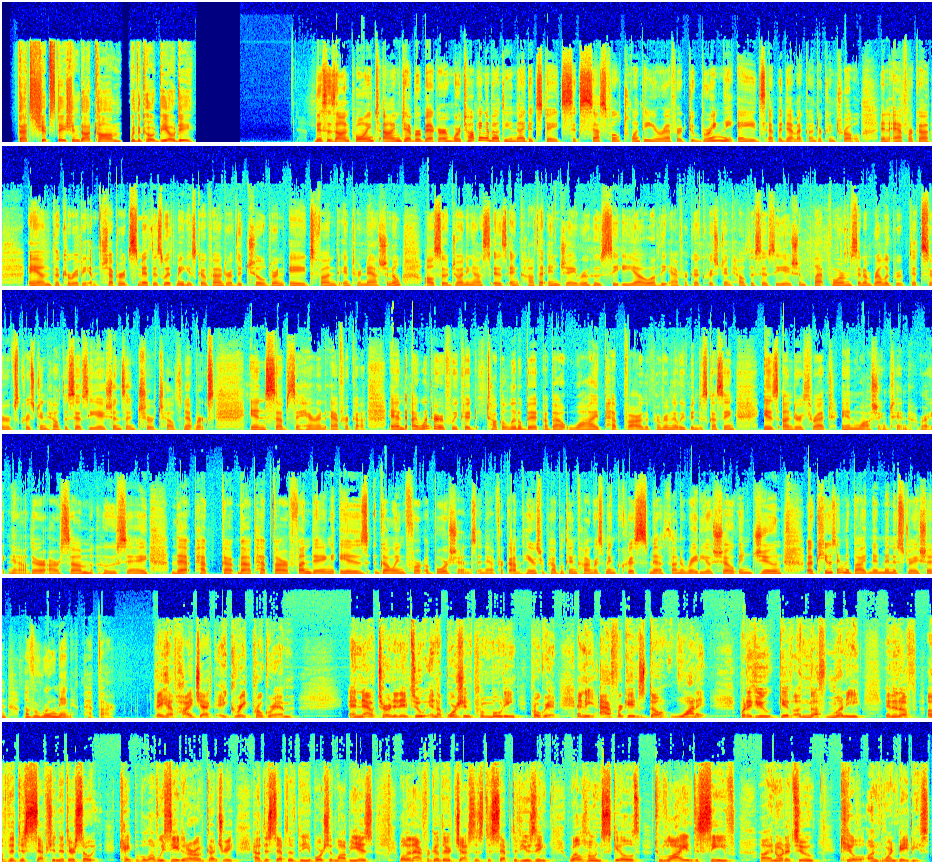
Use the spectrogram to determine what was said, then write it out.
That's shipstation.com with the code POD. This is On Point. I'm Deborah Becker. We're talking about the United States' successful 20 year effort to bring the AIDS epidemic under control in Africa and the Caribbean. Shepard Smith is with me. He's co founder of the Children AIDS Fund International. Also joining us is Nkatha Njeru, who's CEO of the Africa Christian Health Association Platforms, an umbrella group that serves Christian health associations and church health networks in sub Saharan Africa. And I wonder if if we could talk a little bit about why PEPFAR, the program that we've been discussing, is under threat in Washington right now. There are some who say that uh, PEPFAR funding is going for abortions in Africa. Here's Republican Congressman Chris Smith on a radio show in June accusing the Biden administration of ruining PEPFAR. They have hijacked a great program and now turn it into an abortion promoting program. And the Africans don't want it. But if you give enough money and enough of the deception that they're so capable of, we see it in our own country how deceptive the abortion lobby is. Well, in Africa, they're just as deceptive, using well honed skills to lie and deceive uh, in order to kill unborn babies.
